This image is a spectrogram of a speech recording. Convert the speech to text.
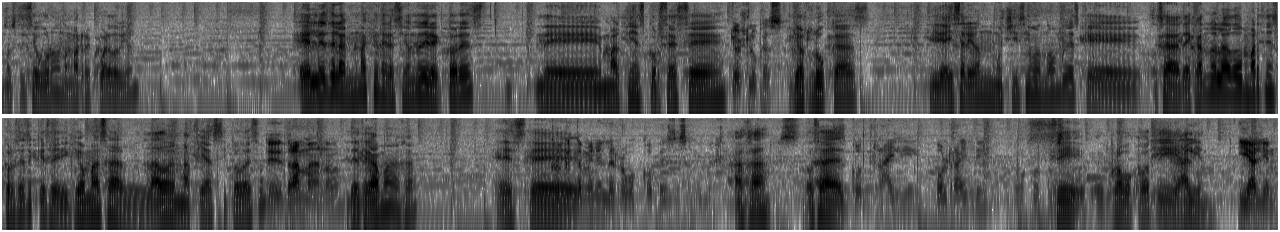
no estoy seguro, no me recuerdo bien. Él es de la misma generación de directores de Martin Scorsese, George Lucas. George Lucas. Y de ahí salieron muchísimos nombres que, o sea, dejando al lado Martin Scorsese que se dirigió más al lado de mafias y todo eso, De drama, ¿no? de drama, ajá. Este, Creo que también el de Robocop es de esa misma gente. Ajá, o sea- Scott Riley, Paul Riley, no me acuerdo cómo sí, se. Robocop y Alien. Y Alien,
